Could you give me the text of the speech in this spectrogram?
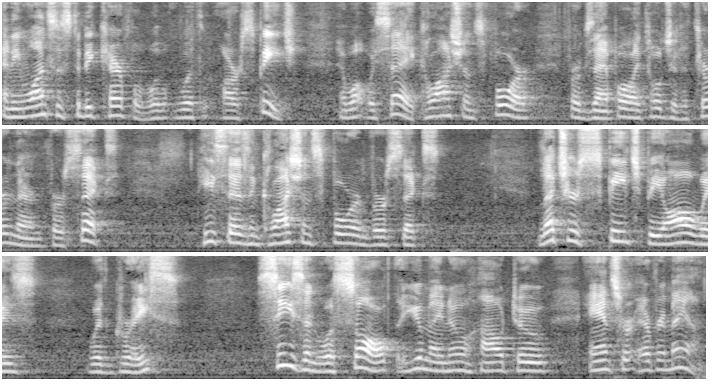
And He wants us to be careful with, with our speech and what we say. Colossians 4, for example, I told you to turn there in verse 6. He says in Colossians 4 and verse 6, let your speech be always with grace, seasoned with salt, that you may know how to answer every man.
